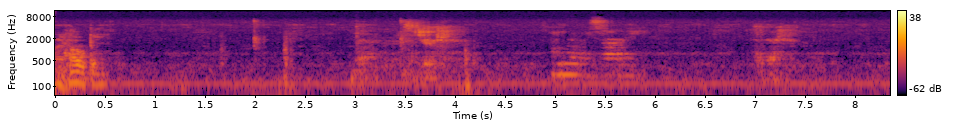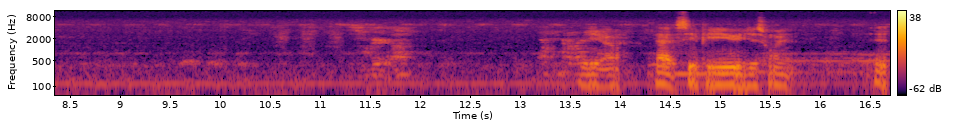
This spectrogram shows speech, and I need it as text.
I'm hoping. I'm really sorry. Okay. It's weird, huh? Yeah, that CPU just went. It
